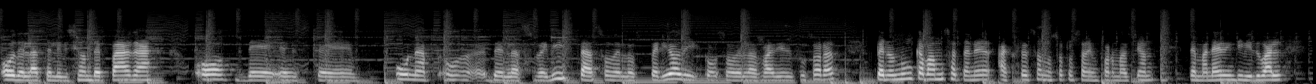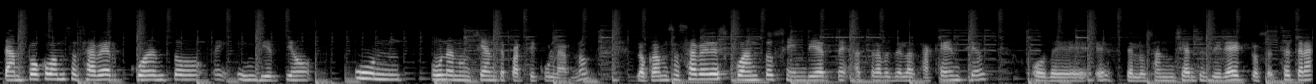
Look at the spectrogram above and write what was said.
o de la televisión de paga o de este, una de las revistas o de los periódicos o de las radiodifusoras, pero nunca vamos a tener acceso nosotros a la información de manera individual. Tampoco vamos a saber cuánto invirtió un, un anunciante particular, ¿no? Lo que vamos a saber es cuánto se invierte a través de las agencias o de este, los anunciantes directos, etcétera,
